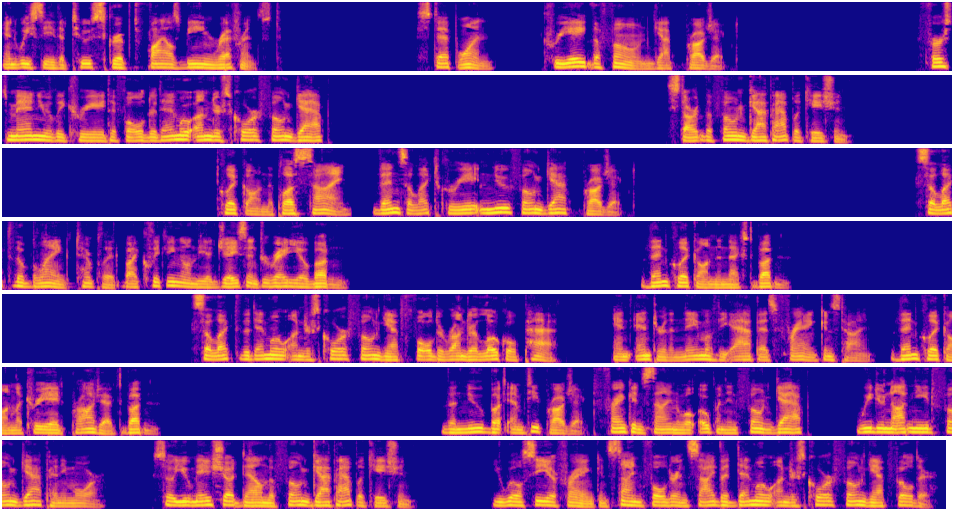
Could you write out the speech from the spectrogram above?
And we see the two script files being referenced. Step 1. Create the PhoneGap project. First manually create a folder demo underscore PhoneGap. Start the PhoneGap application. Click on the plus sign, then select Create New PhoneGap project. Select the blank template by clicking on the adjacent radio button. Then click on the Next button. Select the demo underscore PhoneGap folder under local path. And enter the name of the app as Frankenstein. Then click on the Create Project button. The new but empty project Frankenstein will open in PhoneGap. We do not need PhoneGap anymore. So you may shut down the PhoneGap application. You will see a Frankenstein folder inside the demo underscore PhoneGap folder.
